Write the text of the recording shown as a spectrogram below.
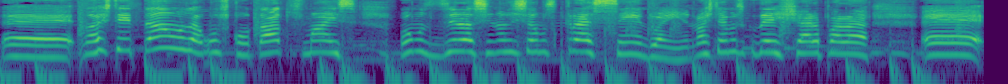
É, nós tentamos alguns contatos, mas vamos dizer assim, nós estamos crescendo ainda. Nós temos que deixar para é,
